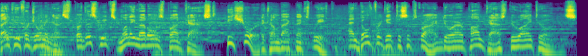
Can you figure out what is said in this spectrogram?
Thank you for joining us for this week's Money Metals podcast. Be sure to come back next week. And don't forget to subscribe to our podcast through iTunes.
